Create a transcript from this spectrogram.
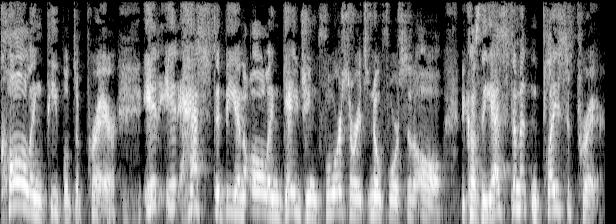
calling people to prayer, it, it has to be an all engaging force or it's no force at all because the estimate and place of prayer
